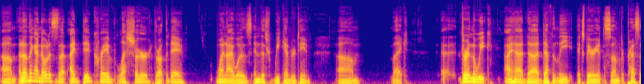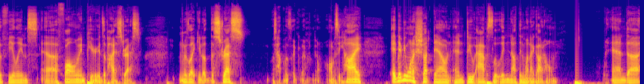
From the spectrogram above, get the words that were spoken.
Um, another thing I noticed is that I did crave less sugar throughout the day when I was in this weekend routine. Um, like uh, during the week, I had uh, definitely experienced some depressive feelings uh, following periods of high stress. It was like you know the stress was, was like, you know, obviously high. It made me want to shut down and do absolutely nothing when I got home. And uh,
